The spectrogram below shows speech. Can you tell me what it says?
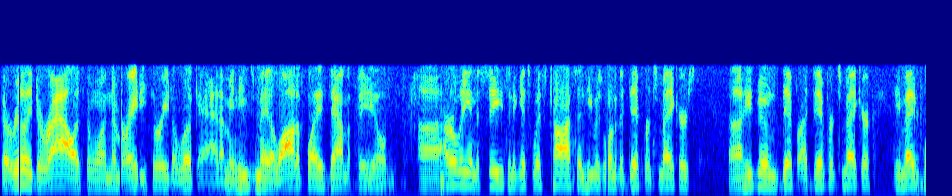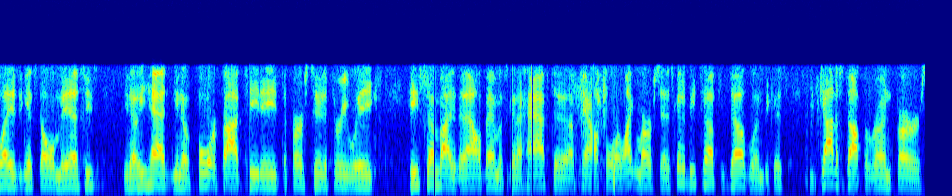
But really, Dural is the one number 83 to look at. I mean, he's made a lot of plays down the field. Uh, early in the season against Wisconsin, he was one of the difference makers. Uh, he's been a difference maker. He made plays against Ole Miss. He's you know he had you know four or five TDs the first two to three weeks he's somebody that Alabama's going to have to account for. Like Murf said, it's going to be tough to double him because you've got to stop the run first.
